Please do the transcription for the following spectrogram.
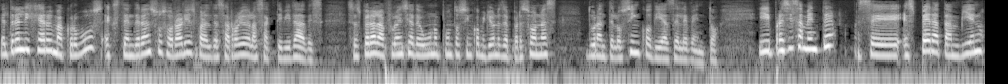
El tren ligero y macrobús extenderán sus horarios para el desarrollo de las actividades. Se espera la afluencia de 1.5 millones de personas durante los cinco días del evento. Y precisamente se espera también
